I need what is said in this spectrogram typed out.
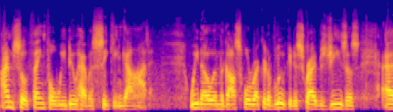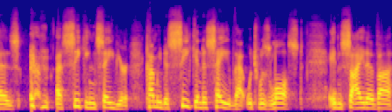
I'm so thankful we do have a seeking God. We know in the gospel record of Luke, it describes Jesus as a seeking Savior, coming to seek and to save that which was lost. Inside of uh,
